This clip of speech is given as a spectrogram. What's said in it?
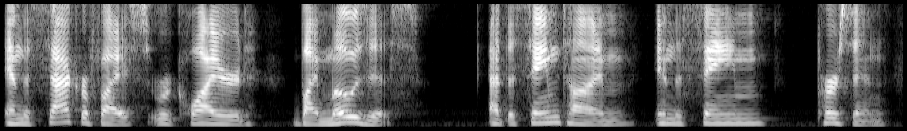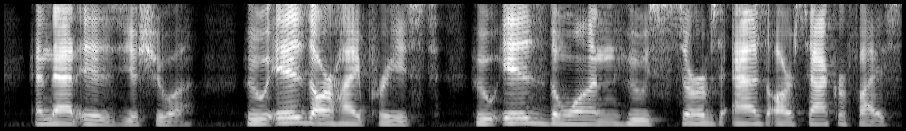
and the sacrifice required by Moses at the same time in the same person, and that is Yeshua, who is our high priest, who is the one who serves as our sacrifice,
